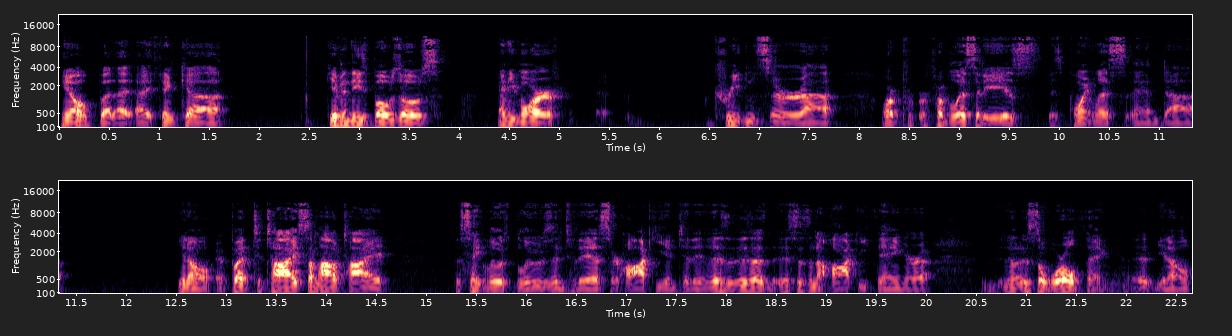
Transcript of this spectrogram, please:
you know. But I, I think uh, giving these bozos any more credence or uh, or publicity is is pointless, and uh, you know. But to tie somehow tie the St. Louis Blues into this or hockey into this, this, this, this isn't a hockey thing or a you know, this is a world thing, uh, you know,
